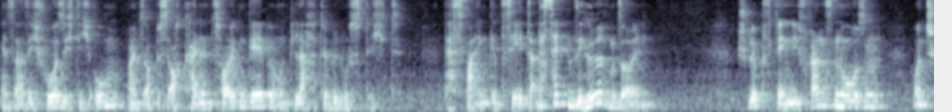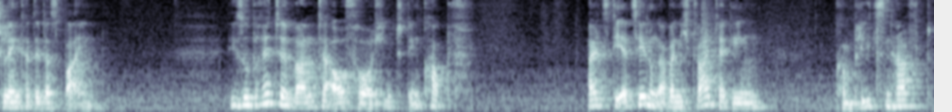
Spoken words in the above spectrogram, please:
Er sah sich vorsichtig um, als ob es auch keinen Zeugen gäbe, und lachte belustigt. Das war ein Gezeter, das hätten Sie hören sollen. Schlüpfte in die Franzenhosen und schlenkerte das Bein. Die Soubrette wandte aufhorchend den Kopf. Als die Erzählung aber nicht weiterging, komplizenhaft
